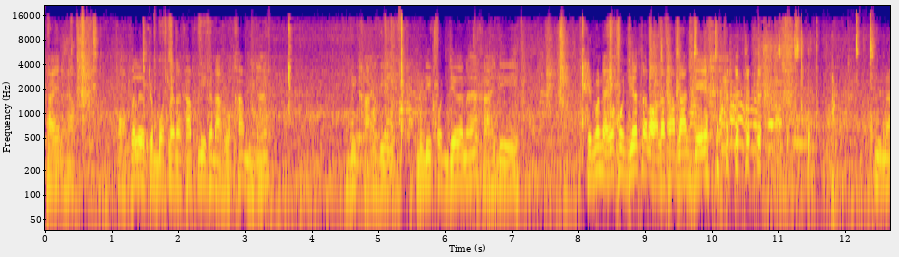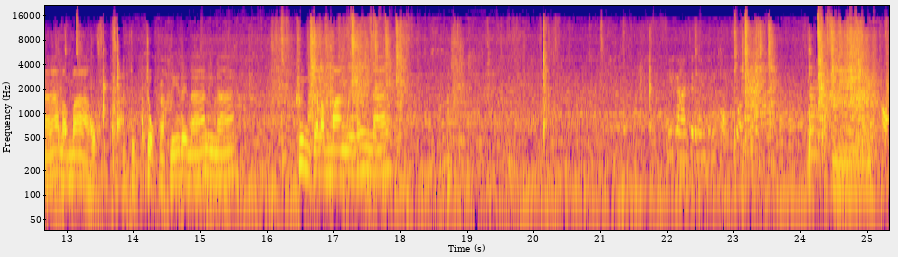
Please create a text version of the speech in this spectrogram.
ไทยนะครับ ของก็เริ่มจะหมดแล้วนะครับ นี่ขนาดหัวค่ำอยู่นะวันนี้ขายดี วันนี้คนเยอะนะ ขายดี เห็นวันไหนว่าคนเยอะตลอดแล้วครับ ร้านเจ๊นี่นะมาม่า60บบาทจุกๆแบบนี้เลยนะ นี่นะ ครึ่งกะละมังเลยนะนี่นะที่ร้านจะเน้นเป็นของสดมากนะคะ ของ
